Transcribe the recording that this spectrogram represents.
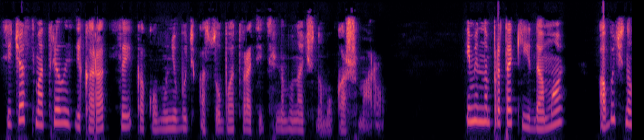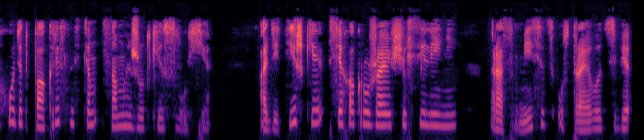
сейчас смотрелось декорацией какому-нибудь особо отвратительному ночному кошмару. Именно про такие дома обычно ходят по окрестностям самые жуткие слухи а детишки всех окружающих селений раз в месяц устраивают себе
